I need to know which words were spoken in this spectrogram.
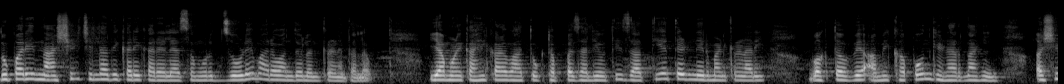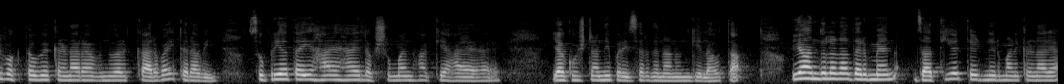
दुपारी नाशिक जिल्हाधिकारी कार्यालयासमोर जोडे मारव आंदोलन करण्यात आलं. यामुळे काही काळ वाहतूक ठप्प झाली होती. जातीय तेढ निर्माण करणारी वक्तव्य आम्ही खपवून घेणार नाही अशी वक्तव्य करणाऱ्यांवर कारवाई करावी. सुप्रियाताई हाय हाय लक्ष्मण हाके हाय हाय. या घोषणांनी परिसर दणाणून गेला होता. या आंदोलनादरम्यान जातीय तेढ निर्माण करणाऱ्या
